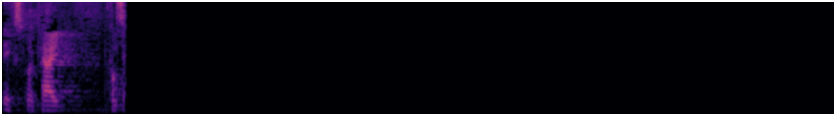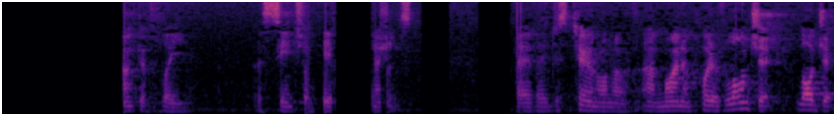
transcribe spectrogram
explicate conjunctively essential definitions. Okay, they just turn on a, a minor point of logic. logic.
